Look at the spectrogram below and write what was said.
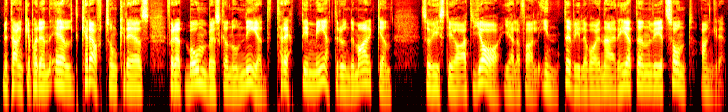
Med tanke på den eldkraft som krävs för att bomber ska nå ned 30 meter under marken så visste jag att jag i alla fall inte ville vara i närheten vid ett sådant angrepp.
